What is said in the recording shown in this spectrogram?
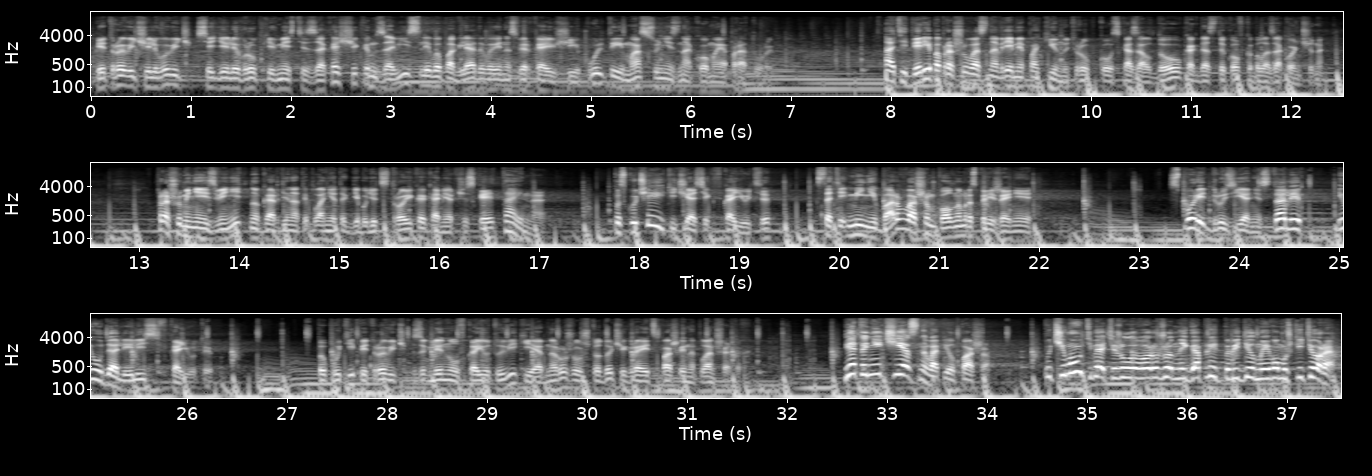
Петрович и Львович сидели в рубке вместе с заказчиком, завистливо поглядывая на сверкающие пульты и массу незнакомой аппаратуры. «А теперь я попрошу вас на время покинуть рубку», — сказал Доу, когда стыковка была закончена. «Прошу меня извинить, но координаты планеты, где будет стройка, коммерческая тайна. Поскучаете часик в каюте? Кстати, мини-бар в вашем полном распоряжении». Спорить друзья не стали и удалились в каюты. По пути Петрович заглянул в каюту Вики и обнаружил, что дочь играет с Пашей на планшетах. «Это нечестно!» — вопил Паша. «Почему у тебя тяжеловооруженный гоплит победил моего мушкетера?»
